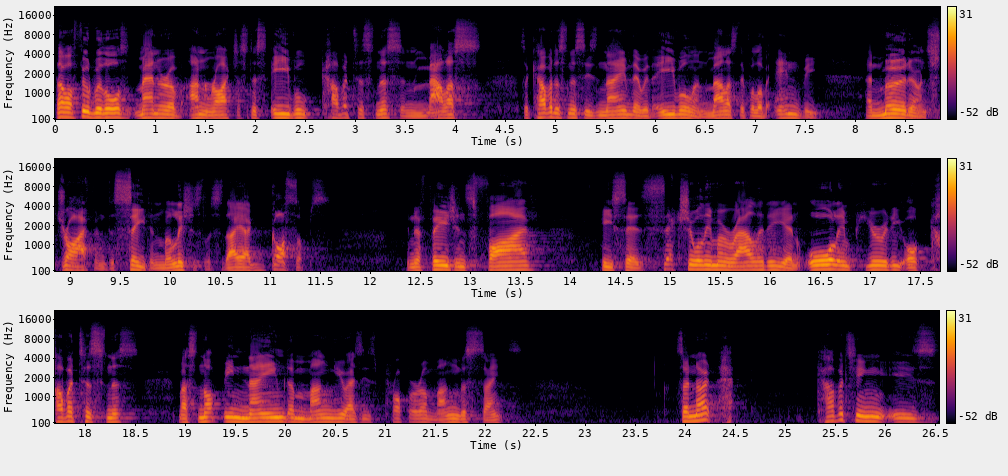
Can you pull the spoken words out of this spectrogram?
They were filled with all manner of unrighteousness, evil, covetousness, and malice. So, covetousness is named there with evil and malice. They're full of envy and murder and strife and deceit and maliciousness. They are gossips. In Ephesians 5, he says, Sexual immorality and all impurity or covetousness must not be named among you as is proper among the saints. So, note, coveting is,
